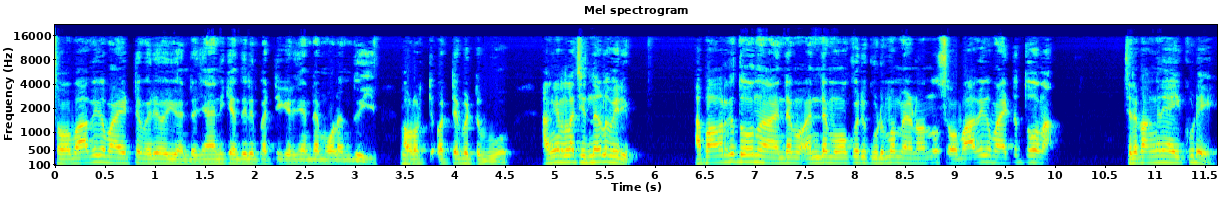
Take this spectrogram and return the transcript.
സ്വാഭാവികമായിട്ട് വരുമോ അയ്യോ എന്റെ ഞാൻ എനിക്ക് എന്തെങ്കിലും പറ്റി കഴിഞ്ഞാൽ എന്റെ മോൾ എന്തു ചെയ്യും? അവൾ ഒറ്റപ്പെട്ട് പോവോ. അങ്ങനെയുള്ള ചിന്തകൾ വരും. അപ്പൊ അവർക്ക് തോന്നുക എന്റെ എന്റെ മോക്ക് ഒരു കുടുംബം വേണമെന്ന് സ്വാഭാവികമായിട്ട് തോന്നാം. ചിലപ്പോ അങ്ങനെ ആയിക്കൂടെ?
